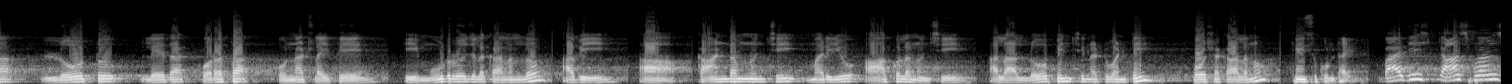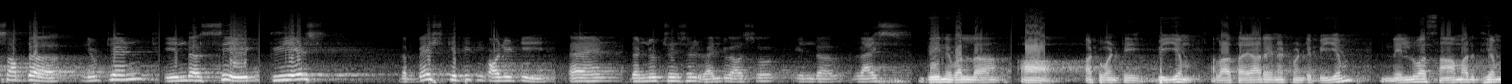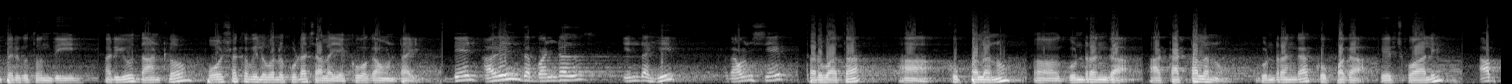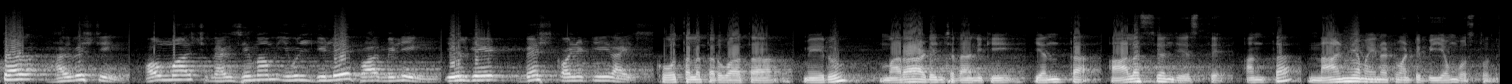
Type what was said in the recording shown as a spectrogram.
లోటు లేదా కొరత ఉన్నట్లయితే ఈ మూడు రోజుల కాలంలో అవి ఆ కాండం నుంచి మరియు ఆకుల నుంచి అలా లోపించినటువంటి పోషకాలను తీసుకుంటాయి. By this transference of the nutrient in the seed creates the best keeping quality and the nutritional value also in the rice. దీనివల్ల ఆ అటువంటి బియ్యం అలా తయారైనటువంటి బియ్యం నిల్వ సామర్థ్యం పెరుగుతుంది మరియు దాంట్లో పోషక విలువలు కూడా చాలా ఎక్కువగా ఉంటాయి Then arrange the bundles in the heap, round shape, తరువాత ఆ కుప్పలను గుండ్రంగా ఆ కట్టలను గుండ్రంగా కుప్పగా పేర్చుకోవాలి After harvesting, how much maximum you will delay for milling, you will get best quality rice. కోతల తరువాత మీరు మర ఆడించడానికి ఎంత ఆలస్యం చేస్తే అంత నాణ్యమైనటువంటి బియ్యం వస్తుంది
